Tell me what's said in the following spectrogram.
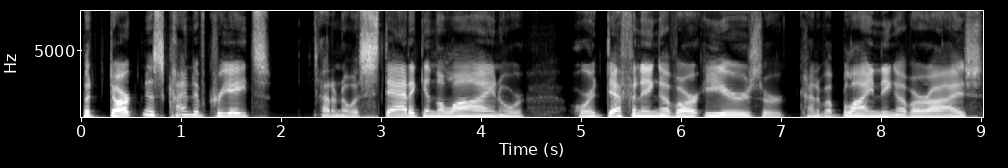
but darkness kind of creates, I don't know, a static in the line or or a deafening of our ears or kind of a blinding of our eyes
